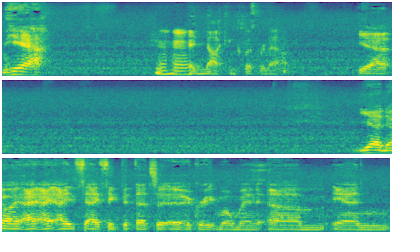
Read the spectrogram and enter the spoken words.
Yeah, and knocking Clifford out? yeah, yeah. No, I I, I, th- I think that that's a, a great moment, um, and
